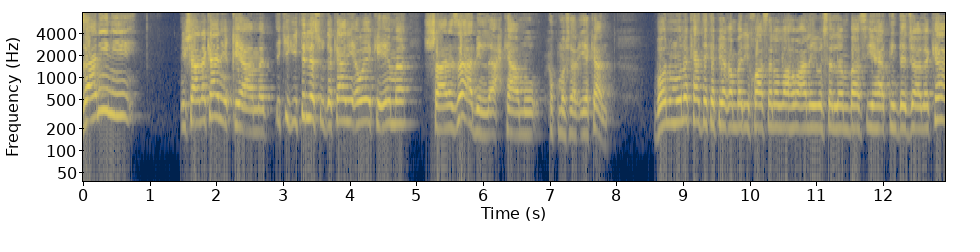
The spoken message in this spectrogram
زانینی نیشانەکانی قیامەت، یەکێکی تر لە سوودەکانی ئەوەیە کە ئێمە شارەزا ئەبین لە ئەحکام و حوکمە شەرعییەکان. بۆ نموونە کاتێک کە پێغەمبەری خوا صلی اللە علیە وسلم باسی هاتنی دەجال ئەکا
